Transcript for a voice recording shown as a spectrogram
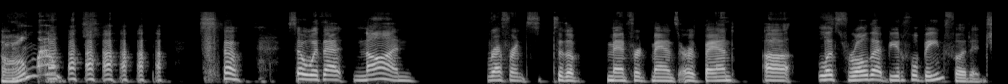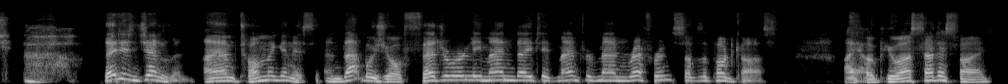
Tom? so, so with that non reference to the Manfred Mann's Earth Band, uh, let's roll that beautiful bean footage. Ladies and gentlemen, I am Tom McGuinness, and that was your federally mandated Manfred Mann reference of the podcast. I hope you are satisfied.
